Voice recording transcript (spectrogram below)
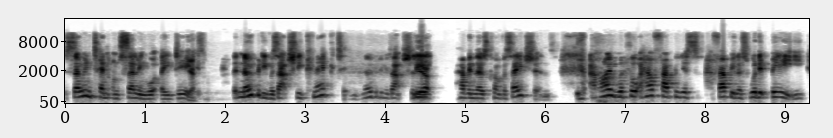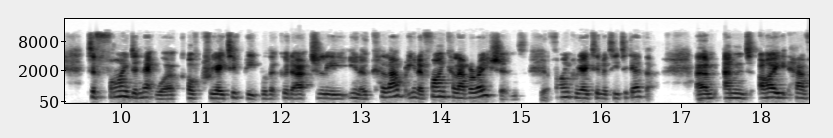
so intent on selling what they did yes. that nobody was actually connecting. Nobody was actually yep. having those conversations. Yep. And I thought, how fabulous, fabulous would it be to find a network of creative people that could actually, you know, collaborate, you know, find collaborations, yep. find creativity together. Um, and I have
